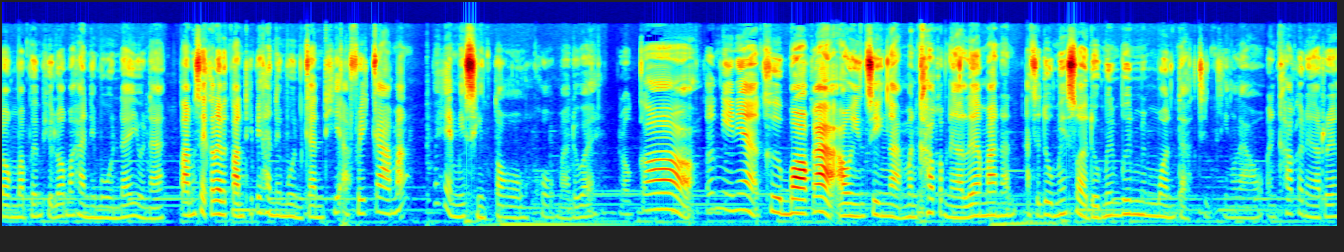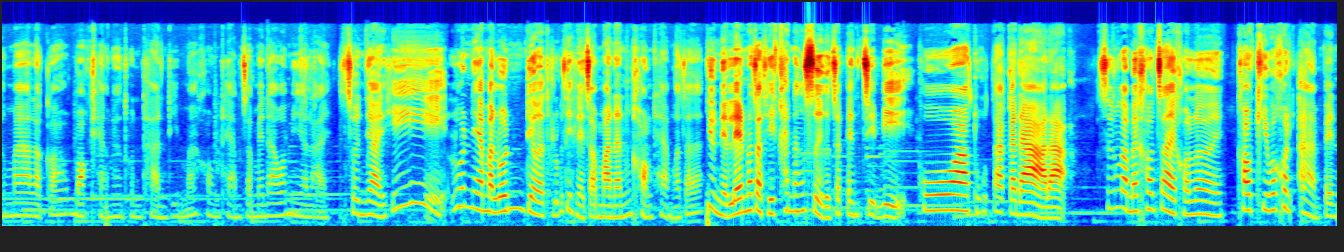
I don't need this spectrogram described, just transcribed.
ลงมาพื้นผิวโลกมาฮันนีมูนได้อยู่นะ ตอนพิเศษก็เลยเป็นตอนที่ไปฮันนีมูนกันที่แอฟริกามั้งไม่เห็นมีสิงโตโผล่มาด้วย แล้วก็เรื่องนี้เนี่ย คือบอกอะเอาจริงๆอะมันเข้ากับเนื้อเรื่องมากนั้น อาจจะดูไม่สวยดูมึนๆมนๆแต่จริงๆ แล้ว มันเข้ากับเนื้อเรื่องมาก แล้วก็บอกแข็งแรงทนทานดีมากของแถมจำไม่ได้ว่ามีอะไร ส่วนใหญ่ที่รุ่นเนี้ยมารุ่นเดียวกับทะลุติเหลจอมานั้นของแถมก็จะอยู่ในเล่มนอกจากที่ขั้นหนังสือก็จะเป็นจีบีพวกตุ๊กตากระดาษอะ ซึ่งเราไม่เข้าใจเขาเลย เขาคิดว่าคนอ่านเป็น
